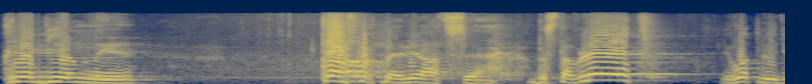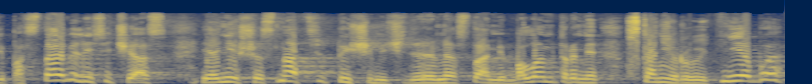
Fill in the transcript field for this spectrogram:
криогенные, транспортная авиация доставляет, и вот люди поставили сейчас, и они 16 тысячами 400 баллометрами сканируют небо,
